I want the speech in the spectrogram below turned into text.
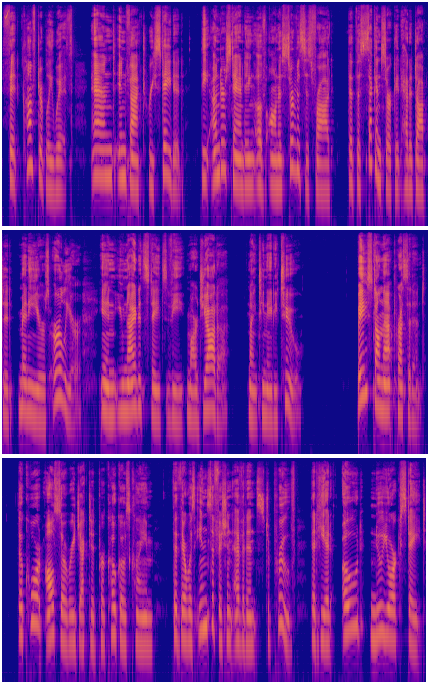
fit comfortably with, and in fact restated, the understanding of honest services fraud that the Second Circuit had adopted many years earlier in United States v. Margiotta, 1982. Based on that precedent, The court also rejected Percoco's claim that there was insufficient evidence to prove that he had owed New York State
